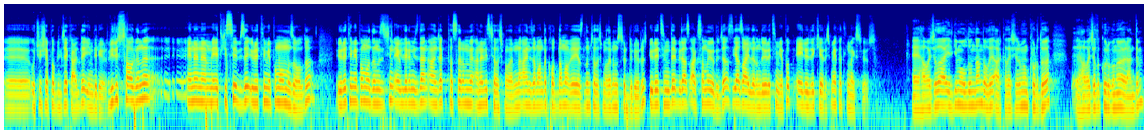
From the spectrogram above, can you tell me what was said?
e, uçuş yapabilecek halde indiriyoruz. Virüs salgını e, en önemli etkisi bize üretim yapamamız oldu. Üretim yapamadığımız için evlerimizden ancak tasarım ve analiz çalışmalarını, aynı zamanda kodlama ve yazılım çalışmalarımızı sürdürüyoruz. Üretimde biraz aksama uğrayacağız. Yaz aylarında üretim yapıp Eylül'deki yarışmaya katılmak istiyoruz. E, havacılığa ilgim olduğundan dolayı arkadaşlarımın kurduğu e, havacılık grubunu öğrendim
